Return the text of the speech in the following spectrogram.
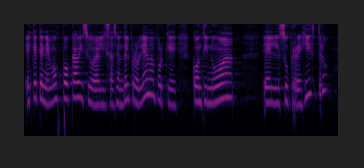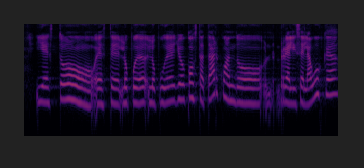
es que tenemos poca visualización del problema porque continúa el subregistro y esto este, lo, lo pude yo constatar cuando realicé la búsqueda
